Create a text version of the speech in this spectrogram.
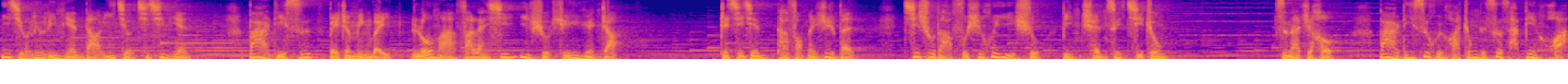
一九六零年到一九七七年，巴尔蒂斯被任命为罗马法兰西艺术学院院长。这期间，他访问日本，接触到浮世绘艺术，并沉醉其中。自那之后。巴尔蒂斯绘画中的色彩变化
